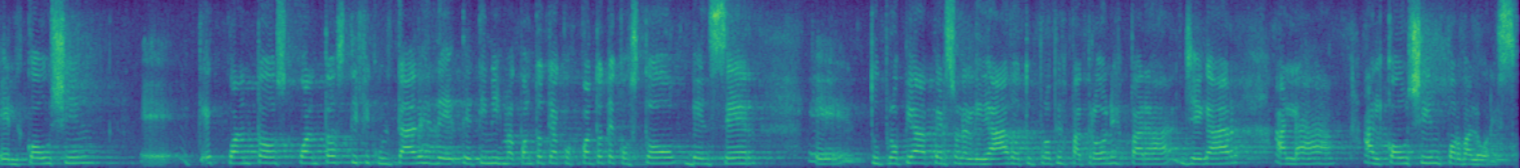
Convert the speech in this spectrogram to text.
el coaching? Eh, ¿cuántos, ¿Cuántas dificultades de, ti misma, cuánto te, cuánto te costó vencer? Eh, tu propia personalidad o tus propios patrones para llegar a la, al coaching por valores?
